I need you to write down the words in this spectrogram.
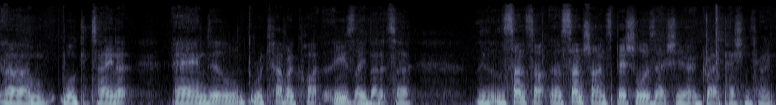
um, will contain it, and it'll recover quite easily. But it's a the, the sunshine, uh, sunshine special is actually a great passion fruit.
